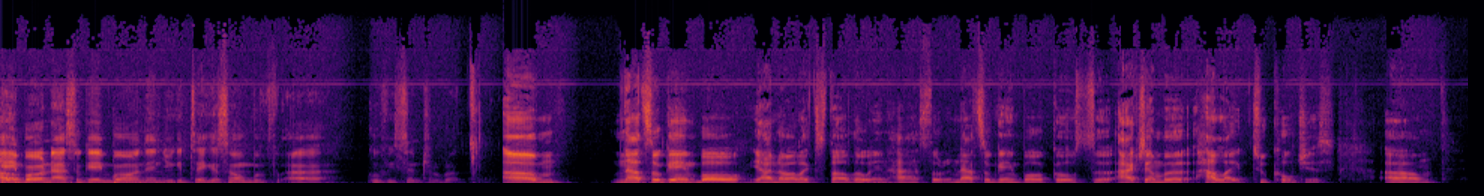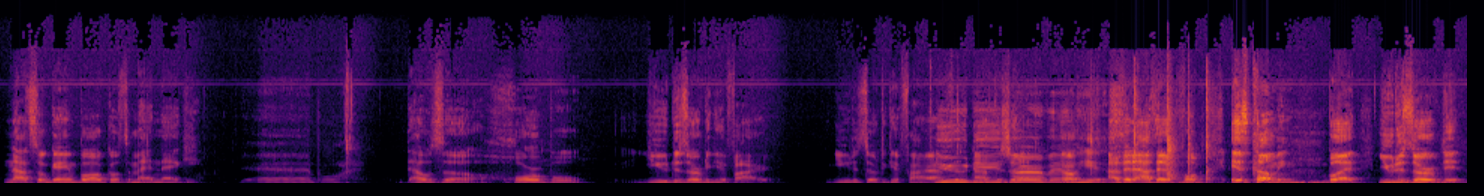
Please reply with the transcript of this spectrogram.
game ball, not so game ball, and then you can take us home with uh, Goofy Central, brother. Um, not so game ball. Yeah, I know I like to start low and high. So the not so game ball goes to. Actually, I'm gonna highlight two coaches. Um, not so game ball goes to Matt Nagy. Yeah, boy. That was a horrible. You deserve to get fired. You deserve to get fired. You after- after deserve it. Oh, he is. After that, after that performance, it's coming, but you deserved it.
